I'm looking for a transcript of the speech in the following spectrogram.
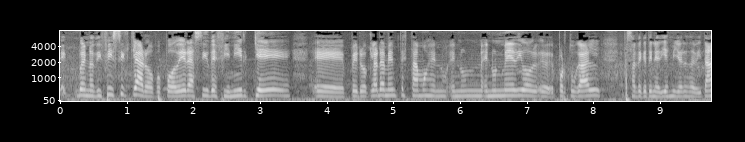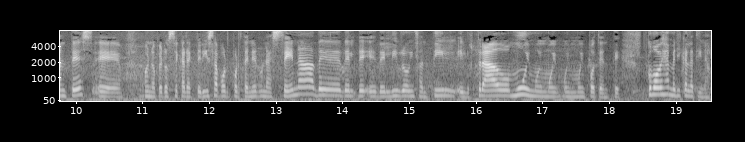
eh, bueno, difícil, claro, poder así definir qué, eh, pero claramente estamos en, un, en un, medio, eh, Portugal, a pesar de que tiene 10 millones de habitantes, eh, bueno, pero se caracteriza por, por tener una escena de, del libro infantil ilustrado muy, muy, muy, muy, muy potente. ¿Cómo ves América Latina?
